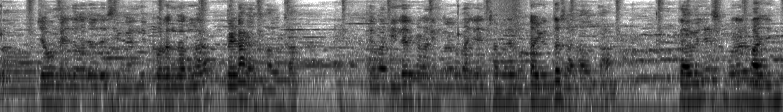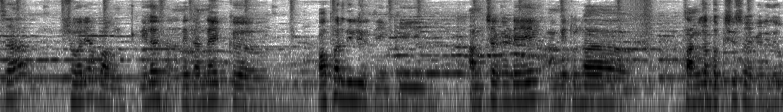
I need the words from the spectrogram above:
जेव्हा जेव्हा मेहदराजा सिंगांनी पुरंदरला वेढा घातला होता तेव्हा दिलेर खान आणि मुरारबाजी यांच्यामध्ये मोठा युद्ध झाला होता. त्यावेळेस मुरारबाजींचा शौर्य पाहून दिल्या सरांनी त्यांना एक ऑफर दिली होती की आमच्याकडे आम्ही तुला चांगलं बक्षीस वगैरे देऊ.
